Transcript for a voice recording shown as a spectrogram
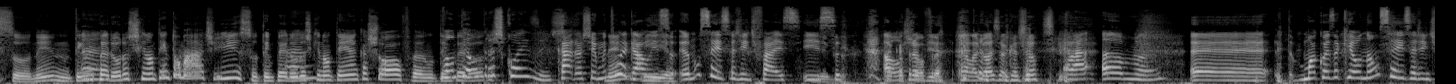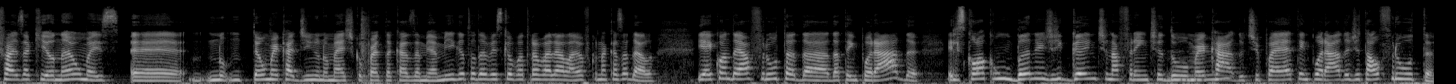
Isso, né? Tem É. períodos que não tem tomate, isso. Tem períodos É. que não tem a cachofra, não tem Vão ter outras coisas. Cara, eu achei muito Né, legal Bia? isso. Eu não sei se a gente faz isso. Bia. A A outra. Bia. Ela gosta de cachofra. Ela ama. É, uma coisa que eu não sei se a gente faz aqui ou não, mas é, no- tem um mercadinho no México perto da casa da minha amiga. Toda vez que eu vou trabalhar lá, eu fico na casa dela. E aí, quando é a fruta da, da temporada, eles colocam um banner gigante na frente do Uhum. mercado. Tipo, é temporada de tal fruta.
